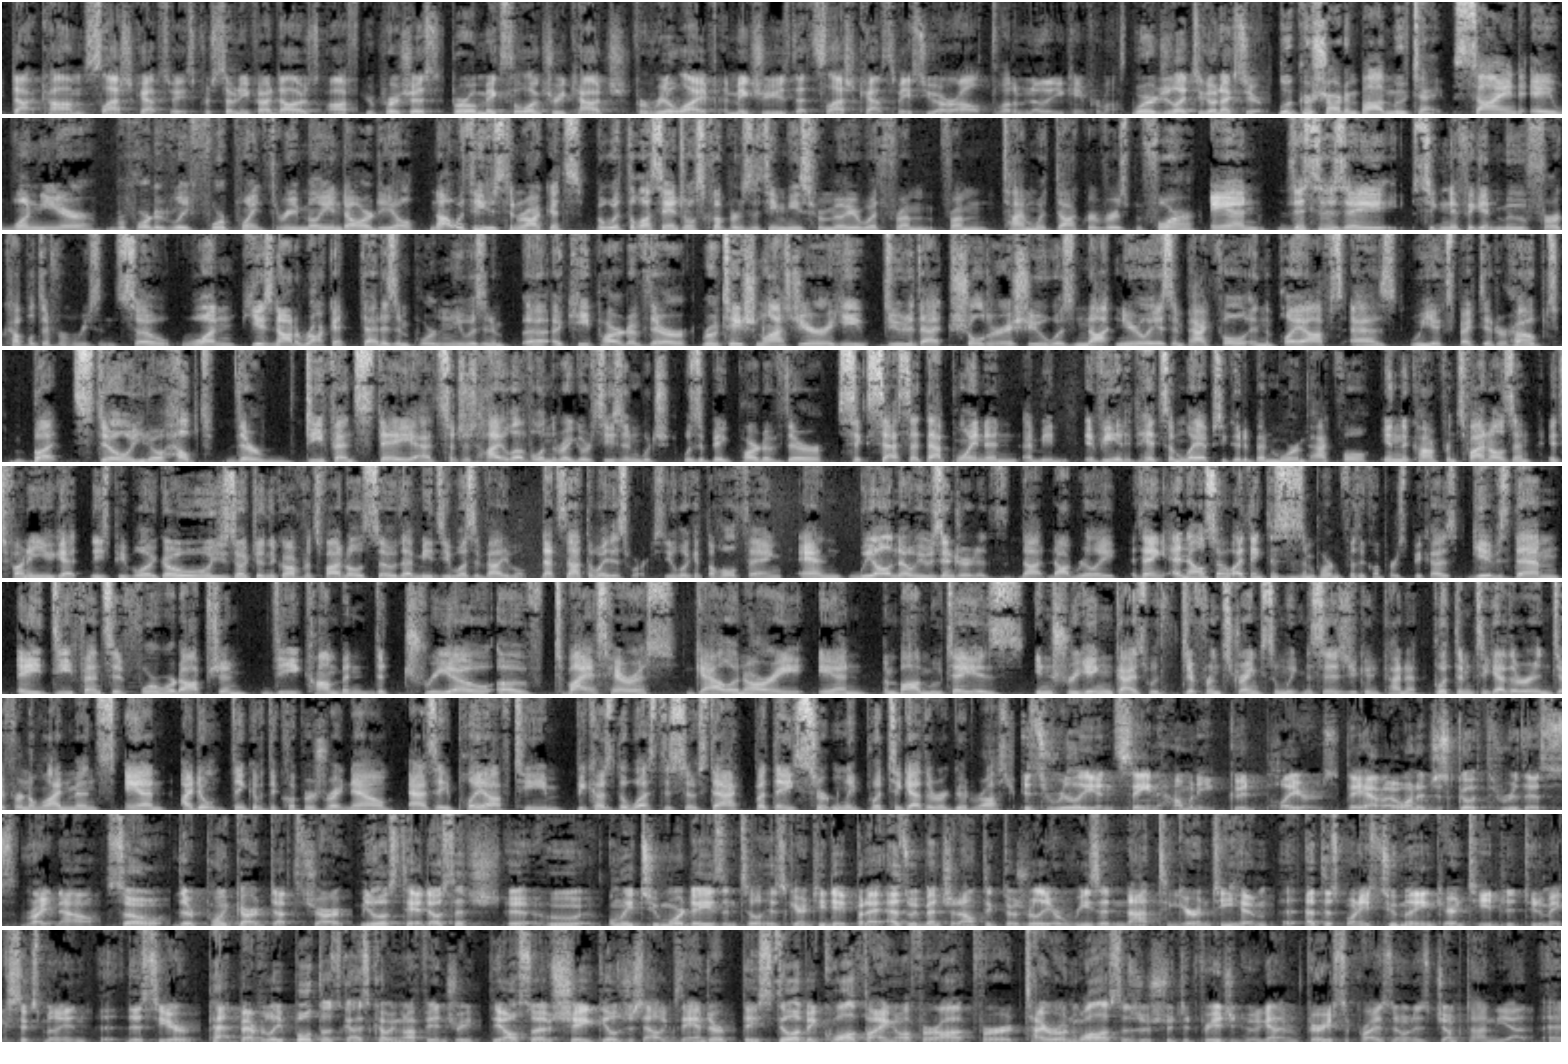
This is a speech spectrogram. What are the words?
dot com slash capspace for $75 off your purchase. Burrow makes the luxury couch for real life and make sure you use that slash capspace URL to let them know that you came from us. Where would you like to go next year? Luc Richard Mbah a Moute signed a one-year, reportedly $4.3 million deal, not with the Houston Rockets, but with the Los Angeles Clippers, a team he's familiar with from, from time with Doc Rivers before. And this is a significant move for a couple different reasons. So, one, he is not a Rocket. That is important. He was an, uh, a key part of their rotation last year. He, due to that shoulder issue, was not nearly as impactful in the playoffs as we expected or hoped, but still, you know, helped their defense stay at such a high level in the regular season, which was a big part of their success at that point. And I mean, if he had hit some layups, he could have been more impactful in the conference finals. And it's funny, you get these people like, oh, well, he sucked in the conference finals, so that means he wasn't valuable. That's not the way this works. You look at the whole thing, and we all know he was injured. It's not not really a thing. And also, I think this is important for the Clippers because gives them a defensive forward option. The combin the trio of Tobias Harris, Gallinari, and a is intriguing. Guys with different strengths and weaknesses. You can kind of put them together in different alignments. And I don't think of the Clippers right now as a playoff team because the West is so stacked, but they certainly put together a good roster. It's really insane how many good players they have. I want to just go through this right now. So their point guard depth chart, Milos Teodosic, uh, who only two more days until his guarantee date, but as we mentioned, I don't think there's really a reason not to guarantee him at this point. He's two million guaranteed, due to make six million uh, this year. Pat Beverley, both those guys coming off injury. They also have Shai Gilgeous-Alexander. They still have a qualifying offer out for Tyrone Wallace as a restricted free agent, who again I'm very surprised no one has jumped on yet.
